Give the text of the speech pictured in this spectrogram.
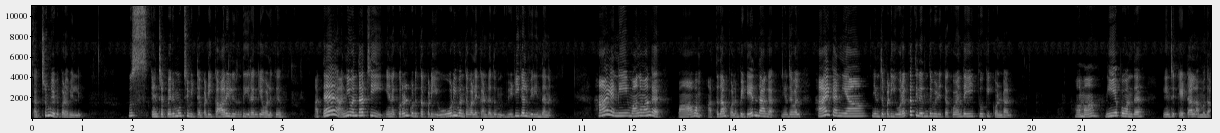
சற்றும் எடுபடவில்லை. உஸ் என்ற பெருமூச்சு விட்டபடி காரில் இருந்து இறங்கியவளுக்கு அத்தே அண்ணி வந்தாச்சி என குரல் கொடுத்தபடி ஓடி வந்தவளை கண்டதும் விழிகள் விரிந்தன. ஹாய் அண்ணி வாங்க வாங்க. பாவம் அத்தை தான் புலம்பிட்டே இருந்தாங்க என்றவள் ஹாய் கன்யா என்றபடி உறக்கத்திலிருந்து விழித்த குழந்தையை தூக்கி கொண்டாள். ஆமாம் நீ எப்போ வந்த? என்று கேட்டாள் அமுதா.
